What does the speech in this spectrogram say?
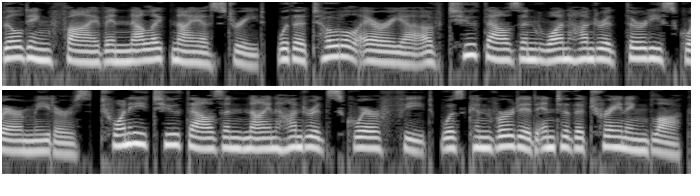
Building 5 in Nalaknaya Street, with a total area of 2,130 square metres 22,900 square feet was converted into the training block.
